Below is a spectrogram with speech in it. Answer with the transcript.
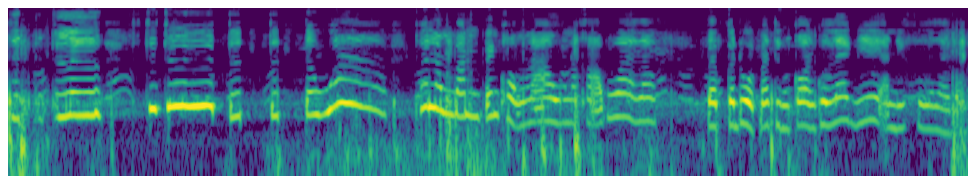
ตืดตืดตืดตืดตืดตืดตืดว้าว เพื่อรางวัลเป็นของเรานะคะ เพราะว่าเราแบบกระโดดมาถึงก่อนคนแรกเย่อันนี้คืออะไรบ้าง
